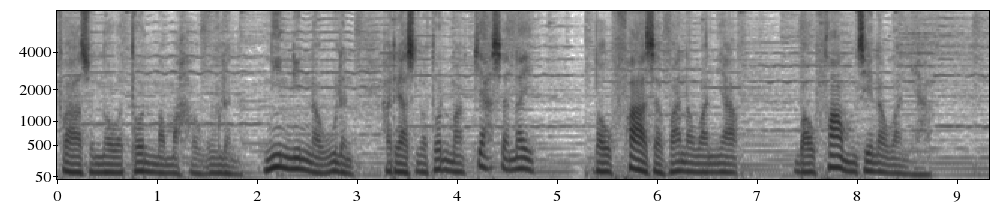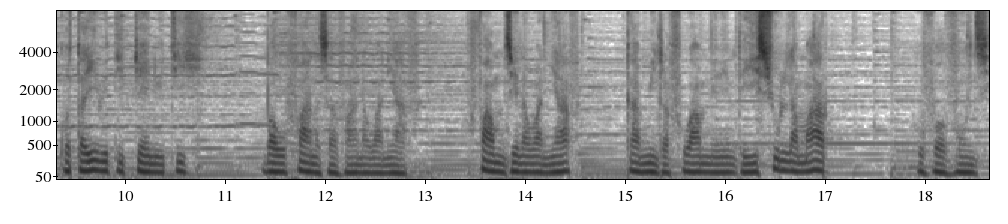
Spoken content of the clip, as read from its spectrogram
fa azonao atao ny mamaha olana n'inon'inona olana ary azonao atao ny mampiasa anay mba ho fahazavana ho an'ny hafa, mba ho famonjena ho an'ny hafa. Koa tahio ity mpihaino ity mba ho fanazavana ho an'ny hafa, ho famonjena ho an'ny hafa ka hamindra fo aminy anie dia hisy olona maro ho voavonjy.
